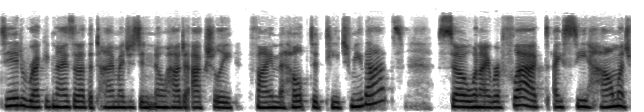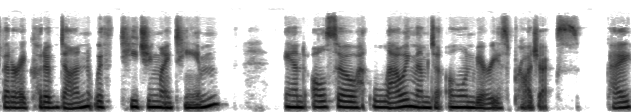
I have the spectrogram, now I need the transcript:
did recognize it at the time. I just didn't know how to actually find the help to teach me that. So when I reflect, I see how much better I could have done with teaching my team and also allowing them to own various projects. Okay.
